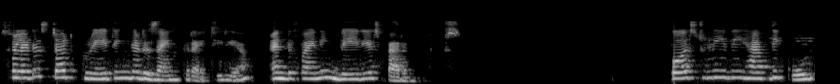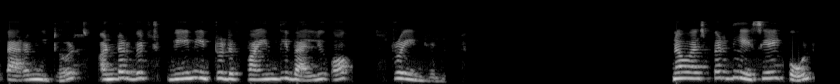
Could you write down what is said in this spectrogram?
So let us start creating the design criteria and defining various parameters. Firstly, we have the code parameters under which we need to define the value of strain limit. Now as per the ACI code,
